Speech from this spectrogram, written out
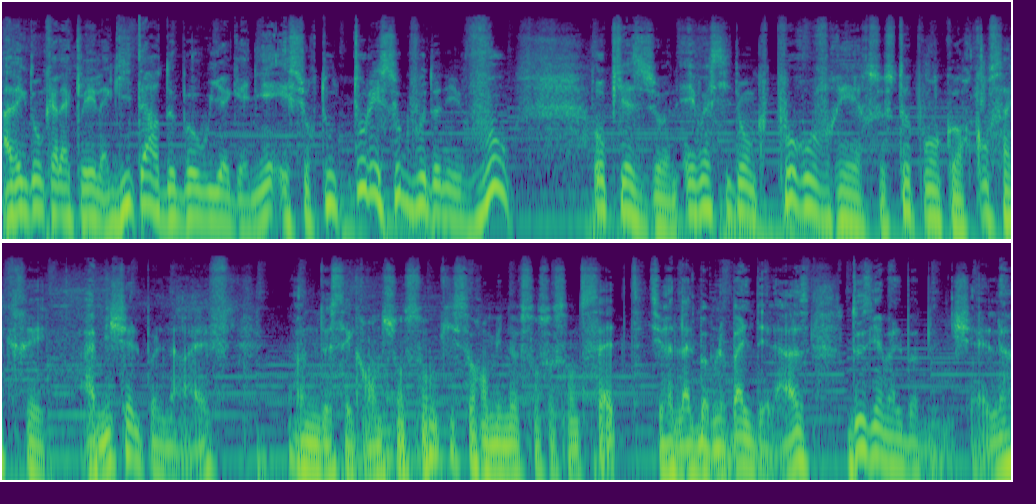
avec donc à la clé la guitare de Bowie à gagner et surtout tous les sous que vous donnez vous aux pièces jaunes. Et voici donc pour ouvrir ce stop ou encore consacré à Michel Polnareff. Une de ses grandes chansons qui sort en 1967, tirée de l'album Le Bal des Lazes, deuxième album de Michel.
